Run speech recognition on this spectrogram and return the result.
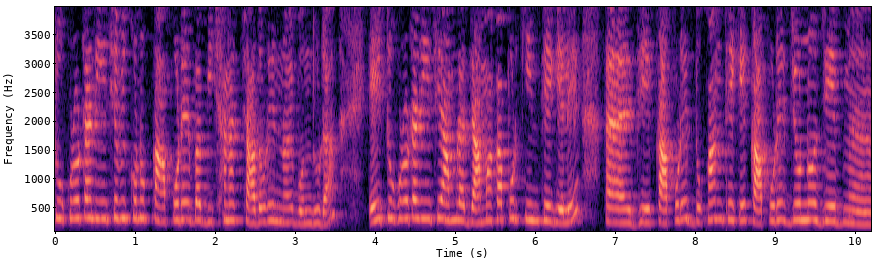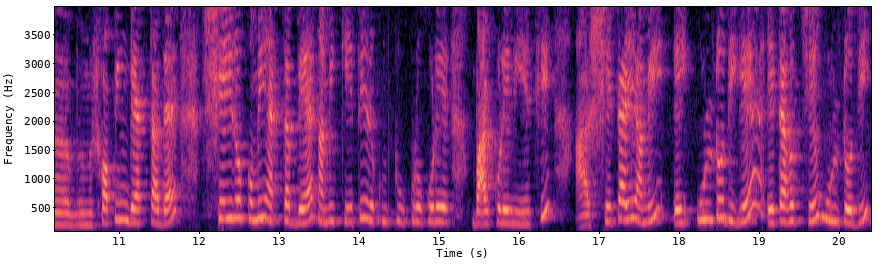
টুকরোটা নিয়েছি আমি কোনো কাপড়ের বা বিছানার চাদরের নয় বন্ধুরা। এই টুকরোটা নিয়েছি আমরা জামা কাপড় কিনতে গেলে যে কাপড়ের দোকান থেকে কাপড়ের জন্য যে শপিং ব্যাগটা দেয়, সেই রকমই একটা ব্যাগ আমি কেটে এরকম টুকরো করে বার করে নিয়েছি। আর সেটাই আমি এই উল্টো দিকে, এটা হচ্ছে উল্টো দিক।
